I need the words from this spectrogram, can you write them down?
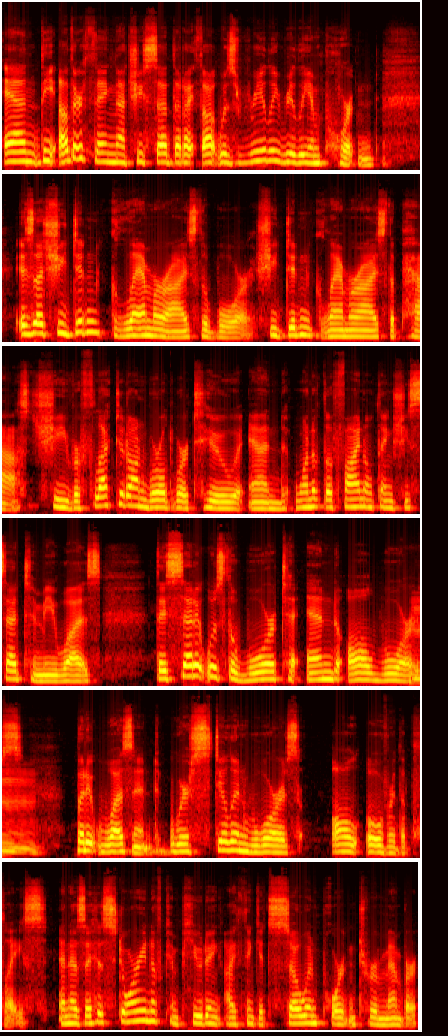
And the other thing that she said that I thought was really, really important is that she didn't glamorize the war. She didn't glamorize the past. She reflected on World War II, and one of the final things she said to me was, They said it was the war to end all wars, mm. but it wasn't. We're still in wars all over the place. And as a historian of computing, I think it's so important to remember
